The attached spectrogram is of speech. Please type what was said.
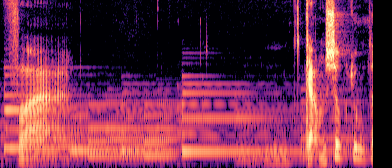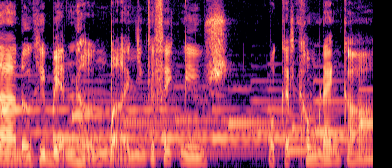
và cảm xúc chúng ta đôi khi bị ảnh hưởng bởi những cái fake news một cách không đáng có.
